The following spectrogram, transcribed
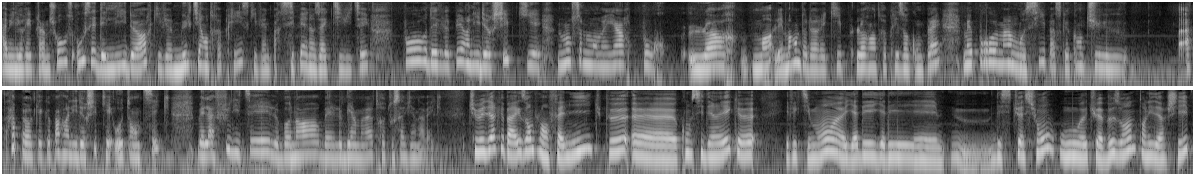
améliorer plein de choses, ou c'est des leaders qui viennent multi-entreprises, qui viennent participer à nos activités pour développer un leadership qui est non seulement meilleur pour les membres de leur équipe, leur entreprise au complet, mais pour eux-mêmes aussi, parce que quand tu attrapes quelque part un leadership qui est authentique, mais ben, la fluidité, le bonheur, ben, le bien-être, tout ça vient avec. Tu veux dire que par exemple en famille, tu peux euh, considérer que effectivement, euh, il y a, des, y a des, mm, des, situations où euh, tu as besoin de ton leadership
